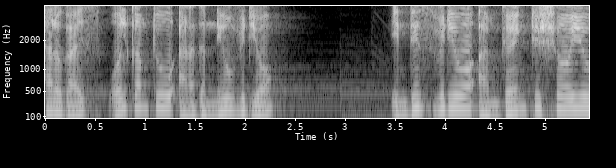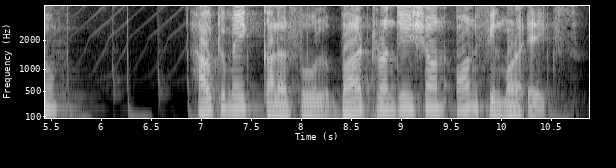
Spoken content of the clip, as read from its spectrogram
Hello guys, welcome to another new video. In this video, I'm going to show you how to make colorful bar transition on Filmora X.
